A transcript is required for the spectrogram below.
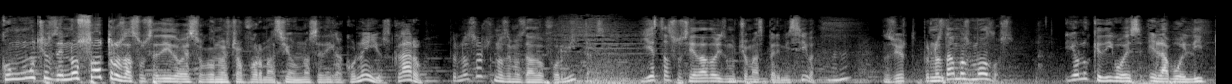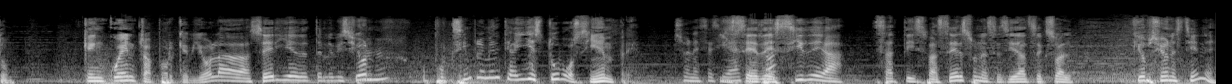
con muchos de nosotros ha sucedido eso con nuestra formación, no se diga con ellos, claro, pero nosotros nos hemos dado formitas. Y esta sociedad hoy es mucho más permisiva, ¿no es cierto? Pero nos damos modos. Yo lo que digo es el abuelito que encuentra porque vio la serie de televisión o porque simplemente ahí estuvo siempre Su y necesidad se sexual. decide a satisfacer su necesidad sexual. ¿Qué opciones tiene?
